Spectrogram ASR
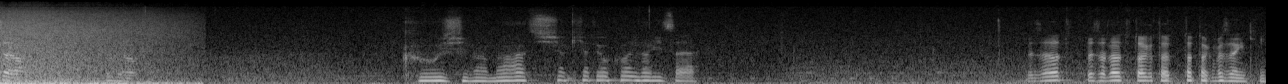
Zero. Kuźwa mać, jak ja tego koła nienawidzę. Bez zalotu, bez zalotu to, to, to, to bez ręki.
